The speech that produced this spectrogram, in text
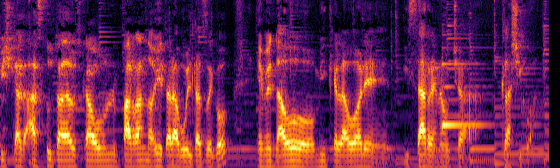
pixkat aztuta dauzkagun parranda horietara bueltatzeko, hemen dago Mikel Aboaren izarren hautsa klasikoa.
